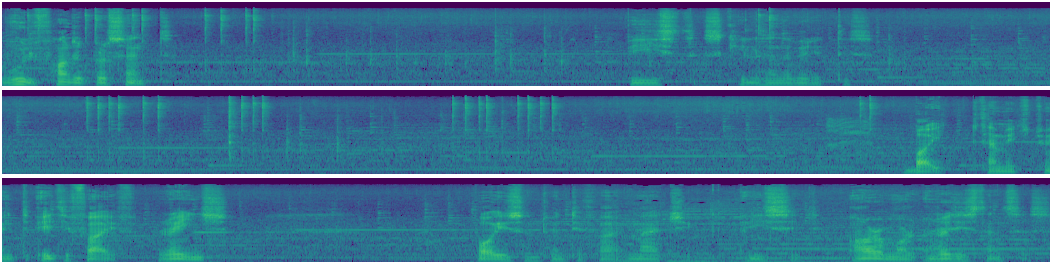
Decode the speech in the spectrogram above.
Wolf, 100%. Beast, skills and abilities. Bite, damage 20, 85, range poison 25 magic acid armor and resistances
